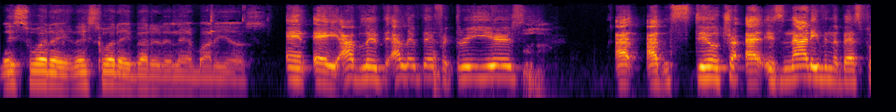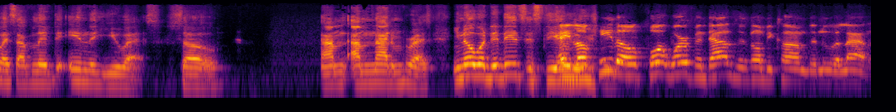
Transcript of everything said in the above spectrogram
they swear they they swear they better than everybody else. And hey, I've lived I lived there for three years. I I'm still trying. It's not even the best place I've lived in the U.S. So. I'm I'm not impressed. You know what it is? It's the Hey, low key though, Fort Worth and Dallas is gonna become the new Atlanta.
